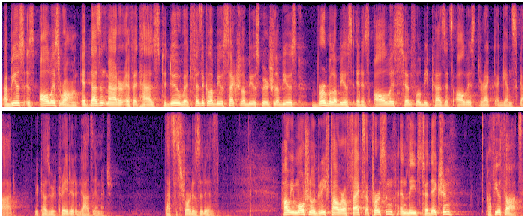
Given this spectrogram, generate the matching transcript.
Abuse is always wrong. It doesn't matter if it has to do with physical abuse, sexual abuse, spiritual abuse, verbal abuse. It is always sinful because it's always direct against God, because we're created in God's image. That's as short as it is how emotional grief tower affects a person and leads to addiction. A few thoughts.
